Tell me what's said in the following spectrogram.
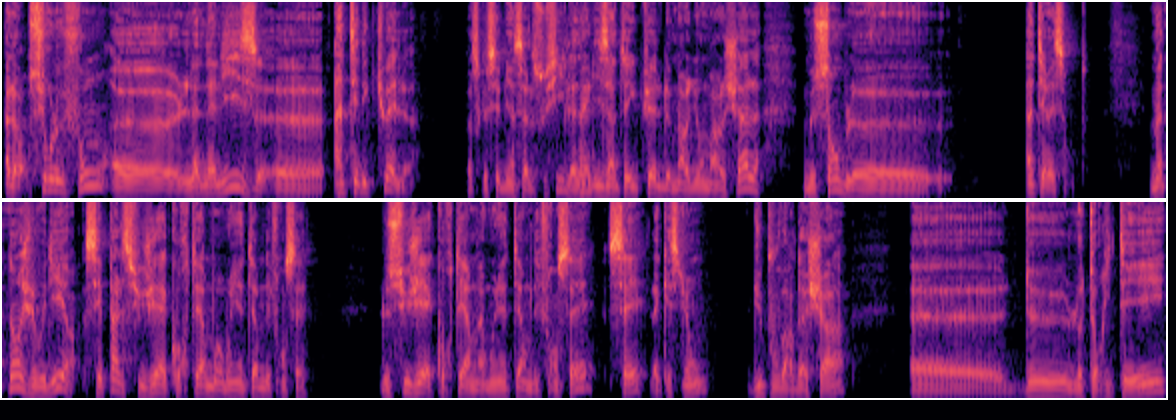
Alors sur le fond, euh, l'analyse intellectuelle, parce que c'est bien ça le souci, l'analyse oui. intellectuelle de Marion Maréchal me semble intéressante. Maintenant, je vais vous dire, ce n'est pas le sujet à court terme ou à moyen terme des Français. Le sujet à court terme, à moyen terme des Français, c'est la question du pouvoir d'achat, euh, de l'autorité,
